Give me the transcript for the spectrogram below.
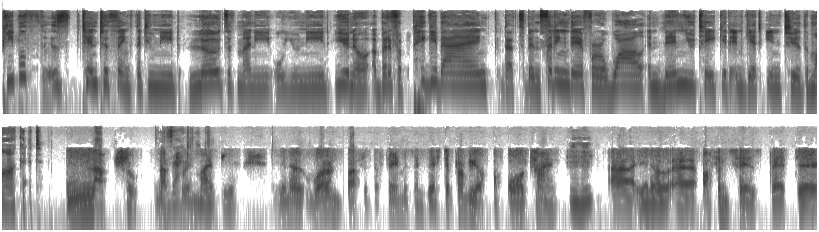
People th- tend to think that you need loads of money or you need, you know, a bit of a piggy bank that's been sitting there for a while and then you take it and get into the market. Not true. Not Exactly. true in my view. You know, Warren Buffett, the famous investor, probably of of all time, uh, you know, uh, often says that uh,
